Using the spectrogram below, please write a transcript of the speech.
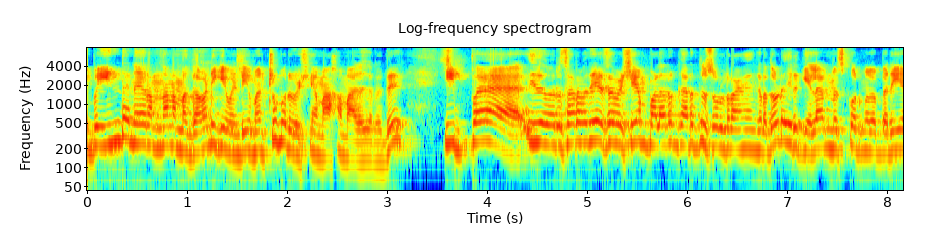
இப்போ இந்த நேரம் தான் நம்ம கவனிக்க வேண்டிய மற்றொரு விஷயமாக மாறுகிறது. இப்போ இது ஒரு சர்வதேச விஷயம். பலரும் கருத்து சொல்கிறாங்கிறதோட இருக்கு. எலான் மஸ்க் ஒரு மிகப்பெரிய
